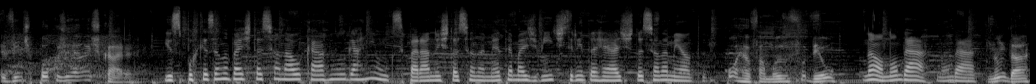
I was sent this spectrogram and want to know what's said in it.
é 20 e poucos reais, cara. Isso porque você não vai estacionar o carro em lugar nenhum. Que se parar no estacionamento é mais 20, 30 reais de estacionamento. Porra, é o famoso fudeu. Não, não dá, não dá. Não dá.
